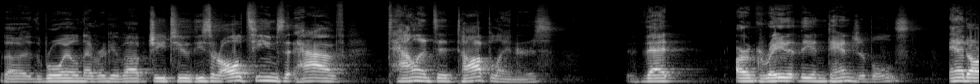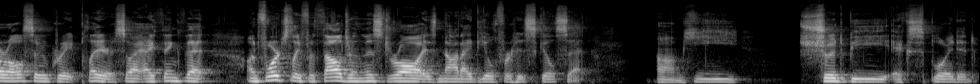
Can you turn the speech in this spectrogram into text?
the, the Royal Never Give Up, G2. These are all teams that have talented top laners that are great at the intangibles and are also great players. So I, I think that unfortunately for Thaldrn, this draw is not ideal for his skill set. Um, he should be exploited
